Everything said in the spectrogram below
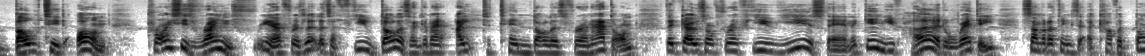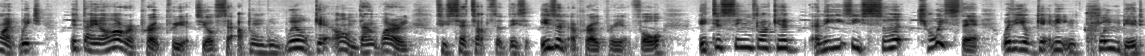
bolted on. Prices range, you know, for as little as a few dollars, like about eight to ten dollars for an add-on that goes on for a few years there. And again, you've heard already some of the things that are covered by it, which if they are appropriate to your setup, and we will get on, don't worry, to setups that this isn't appropriate for, it just seems like a, an easy cert choice there, whether you're getting it included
